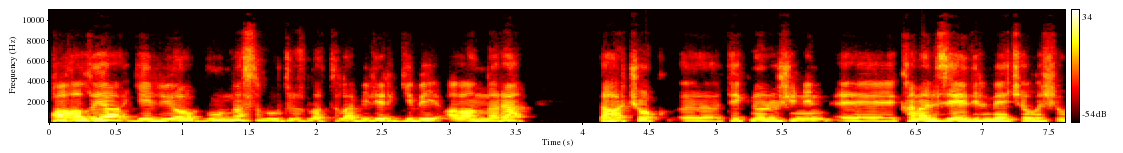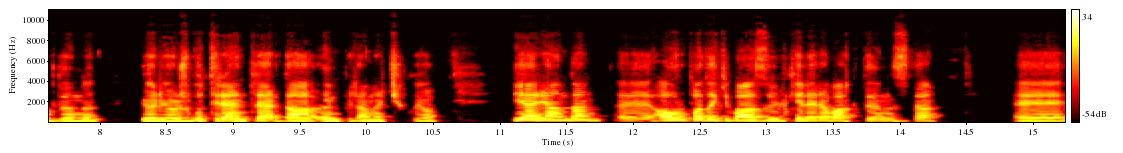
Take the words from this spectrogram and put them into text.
pahalıya geliyor, bu nasıl ucuzlatılabilir gibi alanlara daha çok e, teknolojinin e, kanalize edilmeye çalışıldığını görüyoruz. Bu trendler daha ön plana çıkıyor. Diğer yandan e, Avrupa'daki bazı ülkelere baktığınızda e,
